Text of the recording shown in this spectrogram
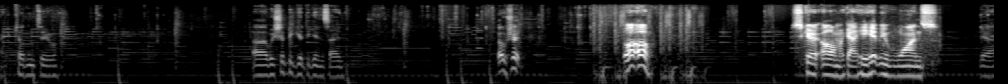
Alright, killed him too. Uh, we should be good to get inside. Oh shit! Oh, oh. Scared. Oh my god, he hit me once. Yeah.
